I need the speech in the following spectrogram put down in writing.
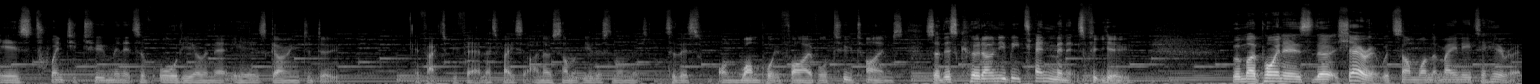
is 22 minutes of audio in their ears going to do? In fact, to be fair, let's face it, I know some of you listen on this, to this on 1.5 or 2 times, so this could only be 10 minutes for you. But my point is that share it with someone that may need to hear it.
